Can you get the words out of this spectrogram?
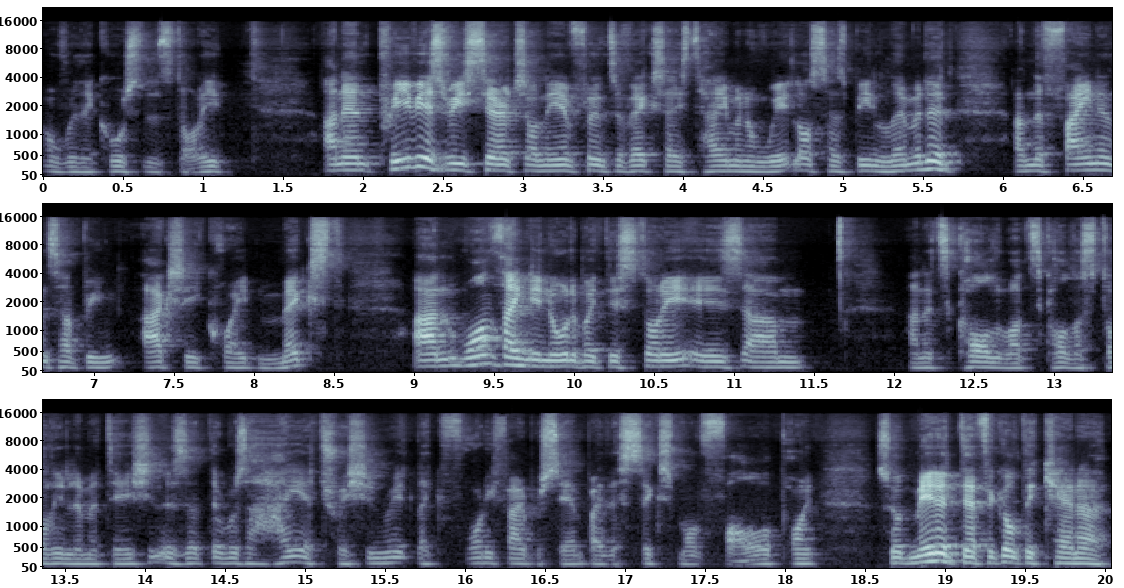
over the course of the study. And then previous research on the influence of exercise timing on weight loss has been limited, and the findings have been actually quite mixed. And one thing to note about this study is um, and it's called what's called a study limitation, is that there was a high attrition rate, like 45% by the six month follow up point. So it made it difficult to kind of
